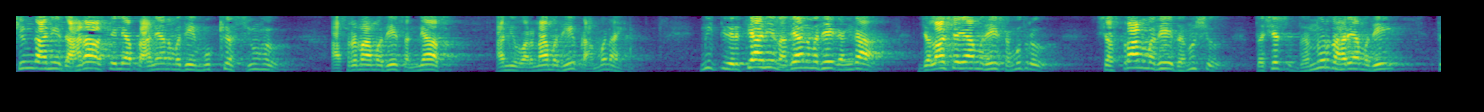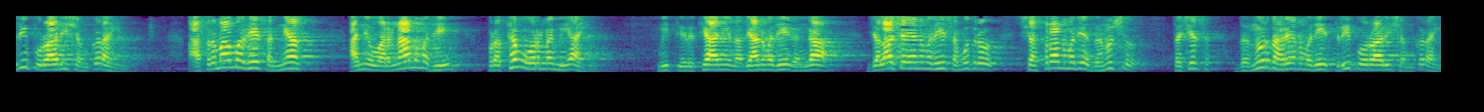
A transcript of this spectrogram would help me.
शिंग आणि दाढा असलेल्या प्राण्यांमध्ये मुख्य सिंह आश्रमामध्ये संन्यास आणि वर्णामध्ये ब्राह्मण आहे. मी तीर्थे आणि नद्यांमध्ये गंगा जलाशयामध्ये समुद्र शस्त्रांमध्ये धनुष्य तसेच धनुर्धाऱ्यामध्ये त्रिपुरारी शंकर आहे. आश्रमामध्ये संन्यास आणि वर्णांमध्ये प्रथम वर्ण मी आहे. मी तीर्थ आणि नद्यांमध्ये गंगा जलाशयांमध्ये समुद्र शस्त्रांमध्ये धनुष्य तसेच धनुर्धाऱ्यांमध्ये त्रिपुरारी शंकर आहे.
